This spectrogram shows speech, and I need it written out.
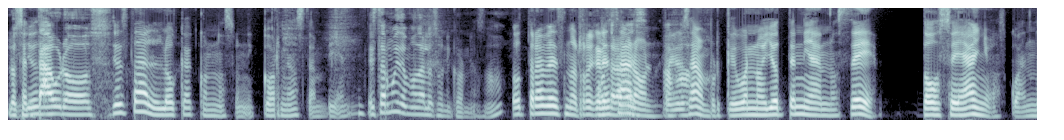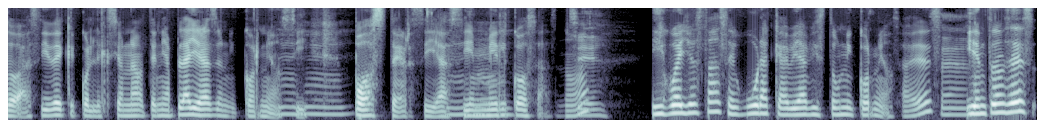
Los centauros. Yo estaba loca con los unicornios también. Están muy de moda los unicornios, ¿no? Otra vez nos regresaron, regresaron, porque bueno, yo tenía, no sé, 12 años cuando así de que coleccionaba, tenía playeras de unicornios y pósters y así mil cosas, ¿no? Sí. Y güey, yo estaba segura que había visto unicornio, ¿sabes? Sí. Y entonces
